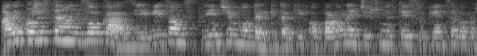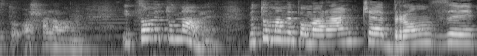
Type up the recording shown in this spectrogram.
Ale korzystając z okazji, widząc zdjęcie modelki, takiej opalonej dziewczyny w tej sukience, po prostu oszalałam. I co my tu mamy? My tu mamy pomarańcze, brązy.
